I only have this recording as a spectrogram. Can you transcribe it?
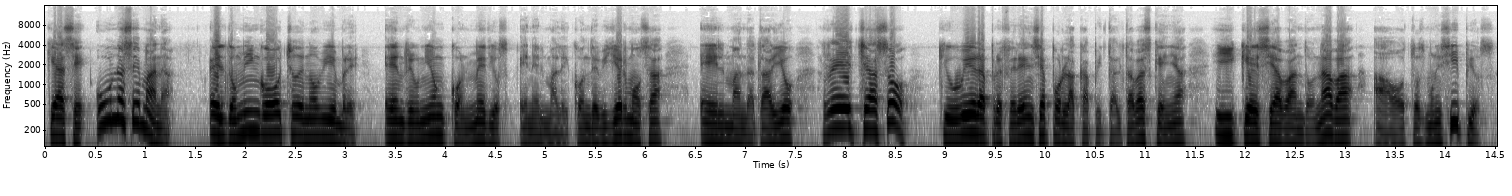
que hace una semana, el domingo 8 de noviembre, en reunión con medios en el malecón de Villahermosa, el mandatario rechazó que hubiera preferencia por la capital tabasqueña y que se abandonaba a otros municipios.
